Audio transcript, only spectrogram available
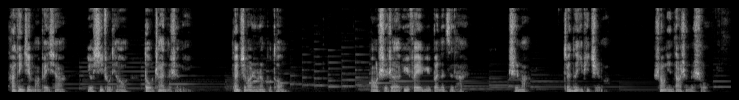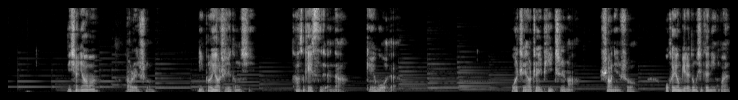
他听见马背下有细竹条抖颤的声音，但纸马仍然不动，保持着愈飞愈奔的姿态。纸马，真的一匹纸马！少年大声地说：“你想要吗？”老人说：“你不能要这些东西，它是给死人的，给我的。我只要这一匹纸马。”少年说：“我可以用别的东西跟你换，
